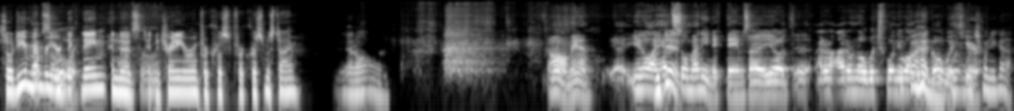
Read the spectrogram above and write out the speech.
So, do you remember your nickname in the in the training room for Chris, for Christmas time at all? Oh man, Uh, you know I You had did. so many nicknames. I you know uh, I don't I don't know which one you Well, want go me ahead. to go with wh- here. Which one you got?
